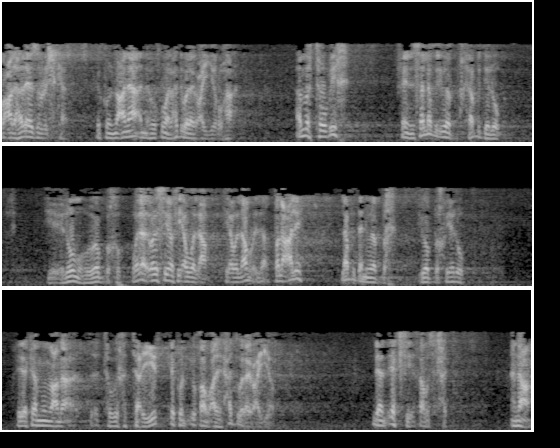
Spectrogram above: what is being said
وعلى هذا يزول الإشكال. يكون المعنى أنه يقوم الحد ولا يعيرها. أما التوبيخ فإن الإنسان لابد يوبخ لابد يلوم. يلومه ويوبخه. ولا ولا سيما في أول الأمر. في أول الأمر إذا طلع عليه لابد أن يوبخ. يوبخ ويلوم. إذا كان من معنى التوبيخ التعيير يكون يقام عليه الحد ولا يعير. لأن يكفي إقامة الحد. نعم.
